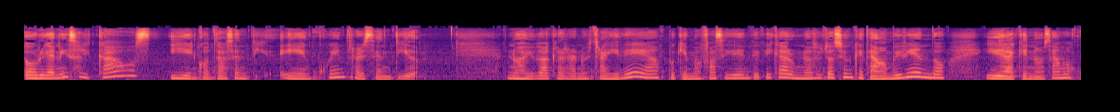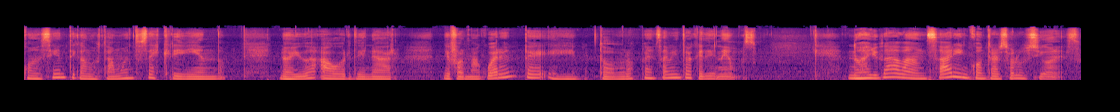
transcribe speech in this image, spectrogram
organiza el caos y, encontrar y encuentra el sentido. Nos ayuda a aclarar nuestras ideas porque es más fácil identificar una situación que estamos viviendo y de la que no seamos conscientes cuando estamos entonces escribiendo. Nos ayuda a ordenar de forma coherente eh, todos los pensamientos que tenemos. Nos ayuda a avanzar y encontrar soluciones.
